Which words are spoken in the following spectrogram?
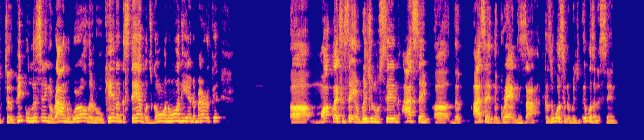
to the people listening around the world and who can't understand what's going on here in America, uh, Mark likes to say original sin. I say uh, the I say the grand design because it wasn't original. It wasn't a sin.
